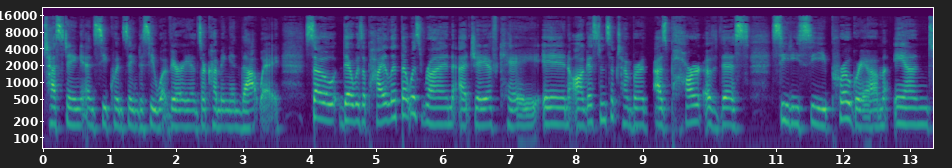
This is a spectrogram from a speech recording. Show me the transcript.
testing and sequencing to see what variants are coming in that way. So there was a pilot that was run at JFK in August and September as part of this CDC program. And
